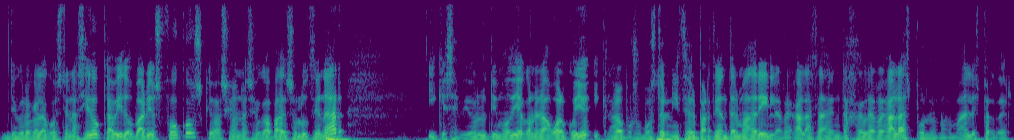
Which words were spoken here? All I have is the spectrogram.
yo creo que la cuestión ha sido que ha habido varios focos que Vasconia no ha sido capaz de solucionar y que se vio el último día con el agua al cuello. Y claro, por supuesto, el inicio del partido ante el Madrid le regalas la ventaja que le regalas, pues lo normal es perder.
